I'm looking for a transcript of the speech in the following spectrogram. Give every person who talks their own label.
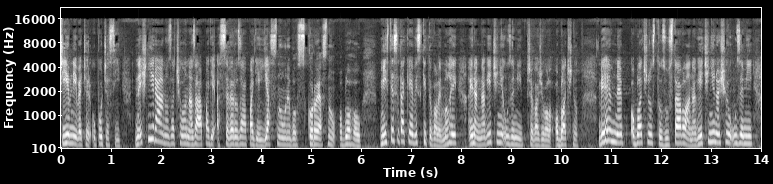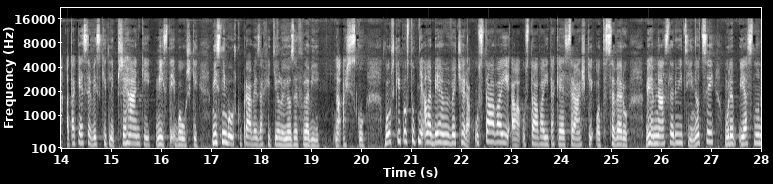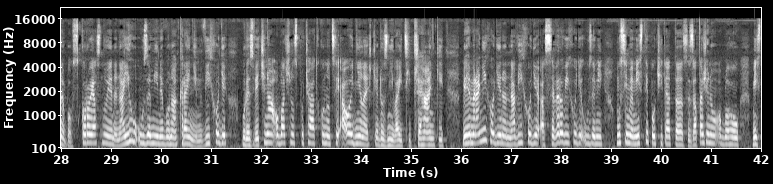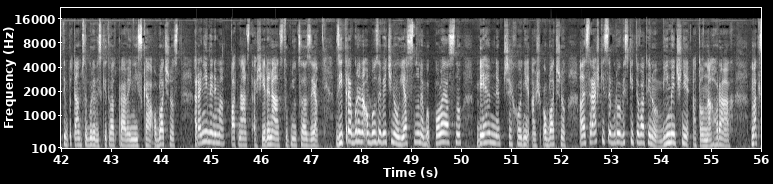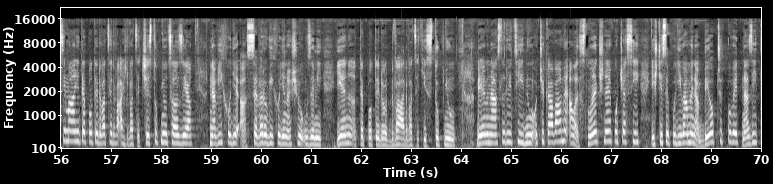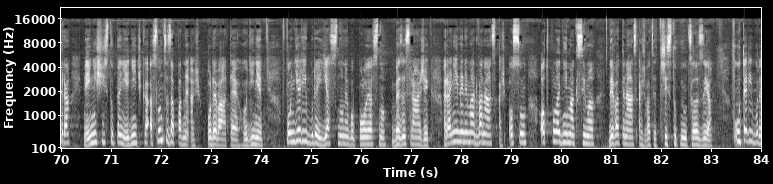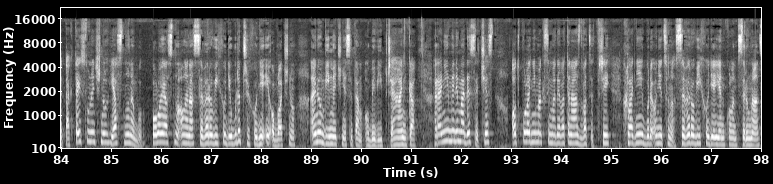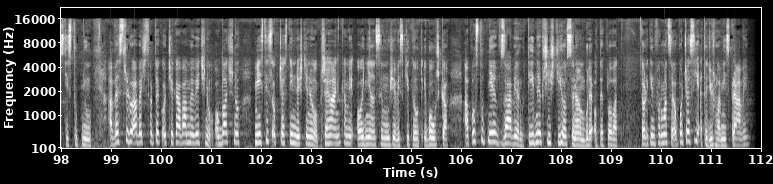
Speaker 1: Příjemný večer u počasí. Dnešní ráno začalo na západě a severozápadě jasnou nebo skoro jasnou oblohou. Místy se také vyskytovaly mlhy a jinak na většině území převažovalo oblačno. Během dne oblačnost to zůstávala na většině našeho území a také se vyskytly přehánky, místy i bouřky. Místní bouřku právě zachytil Josef Levý na Ašsku. Bouřky postupně ale během večera ustávají a ustávají také srážky od severu. Během následující noci bude jasno nebo skoro jasno jen na jihu území nebo na krajním východě. Bude zvětšená oblačnost počátku noci a ojedněle ještě doznívající přehánky. Během ranních hodin na východě a severovýchodě území musíme místy počítat se zataženou oblohou. Místy tam se bude vyskytovat právě nízká oblačnost. Ranní minima 15 až 11 stupňů Celsia. Zítra bude na obloze většinou jasno nebo polojasno, během dne přechodně až oblačno, ale srážky se budou vyskytovat jenom výjimečně a to na horách. Maximální teploty 22 až 26 stupňů Celsia, na východě a severovýchodě našeho území jen teploty do 22 stupňů. Během následujících dnů očekáváme ale slunečné počasí. Ještě se podíváme na biopředpověď na zítra. Nejnižší stupeň jednička a slunce zapadne až po deváté hodině pondělí bude jasno nebo polojasno bez srážek. Ranní minima 12 až 8, odpolední maxima 19 až 23 stupňů Celzia. V úterý bude taktéž slunečno, jasno nebo polojasno, ale na severovýchodě bude přechodně i oblačno a jenom výjimečně se tam objeví přeháňka. Ranní minima 10-6, odpolední maxima 19-23, chladněji bude o něco na severovýchodě jen kolem 17 stupňů. A ve středu a ve čtvrtek očekáváme většinou oblačno, místy s občasným deštěm nebo přehánkami, ojediněle se může vyskytnout i bouřka. A postupně v závěru týdne příštího se nám bude oteplovat. Tolik informace o počasí a teď už hlavní zprávy.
